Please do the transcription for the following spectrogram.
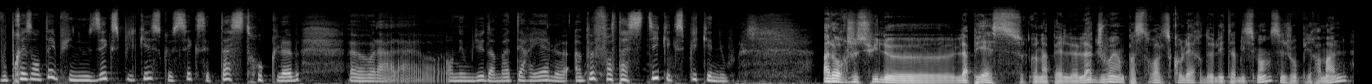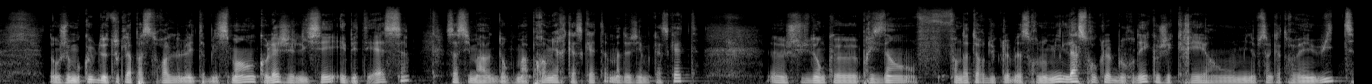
vous présenter et puis nous expliquer ce que c'est que cet Astro Club. Euh, voilà, on est au milieu d'un matériel un peu fantastique. Expliquez-nous. Alors, je suis l'APS, qu'on appelle l'adjoint pastoral scolaire de l'établissement, Saint-Jean-Piramal. Donc, je m'occupe de toute la pastorale de l'établissement, collège, lycée et BTS. Ça, c'est ma, donc ma première casquette, ma deuxième casquette. Euh, je suis donc euh, président fondateur du club d'astronomie, l'Astro Club Lourdes, que j'ai créé en 1988,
